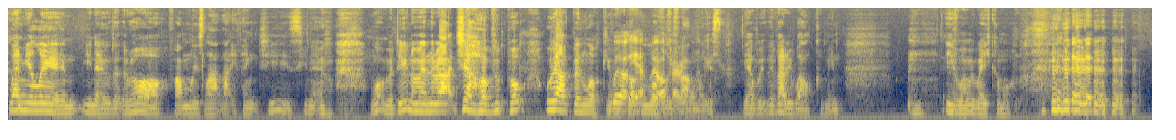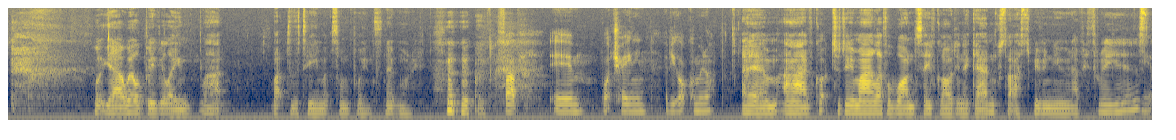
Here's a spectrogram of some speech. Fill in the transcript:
when you learn, you know, that there are families like that, you think, geez, you know, what am I doing? Am I'm in the right job. But we have been lucky. We We've are- got yeah, we lovely very lucky. families. Yeah, we, they're very welcoming, even when we wake them up. but yeah, I will be relaying like back to the team at some point. Don't worry. Fab. Um, what training have you got coming up? Um, I've got to do my level one safeguarding again because that has to be renewed every three years. Yeah.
